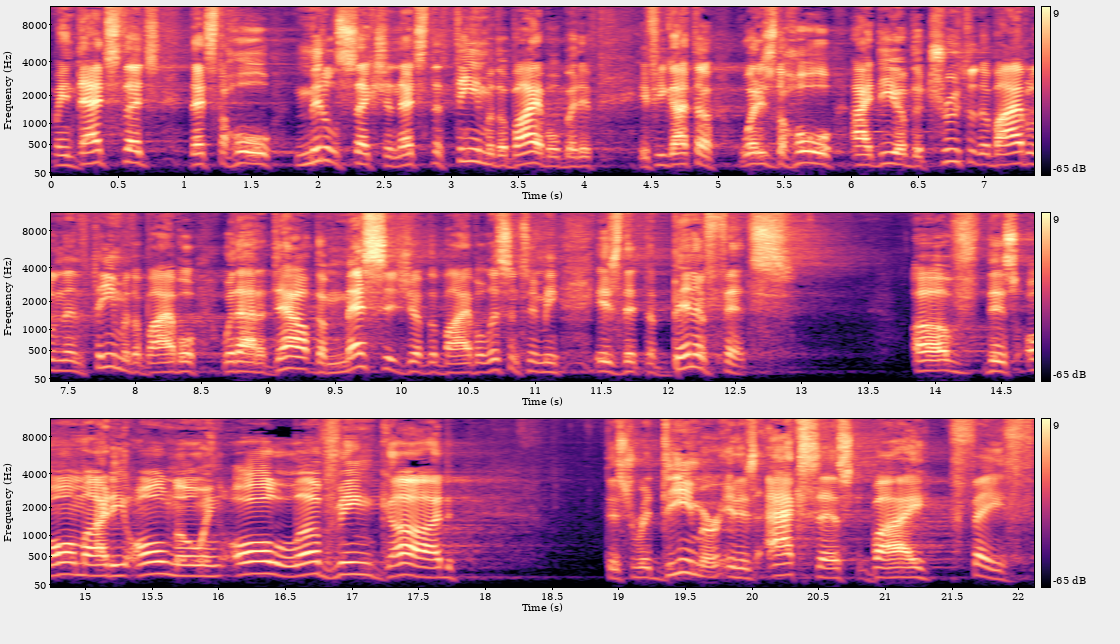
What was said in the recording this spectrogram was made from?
I mean, that's, that's, that's the whole middle section. That's the theme of the Bible. But if, if you got the what is the whole idea of the truth of the Bible and then the theme of the Bible, without a doubt, the message of the Bible, listen to me, is that the benefits of this almighty, all knowing, all loving God, this Redeemer, it is accessed by faith.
